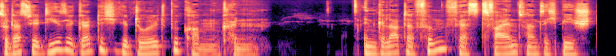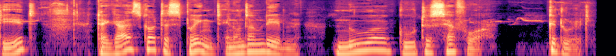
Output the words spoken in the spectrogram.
sodass wir diese göttliche Geduld bekommen können. In Galater 5, Vers 22b steht, der Geist Gottes bringt in unserem Leben nur Gutes hervor. Geduld.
